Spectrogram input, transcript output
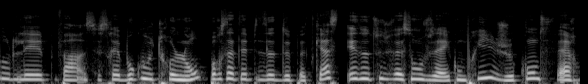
les... Enfin, ce serait beaucoup trop long pour cet épisode de podcast. Et de toute façon, vous avez compris, je compte faire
